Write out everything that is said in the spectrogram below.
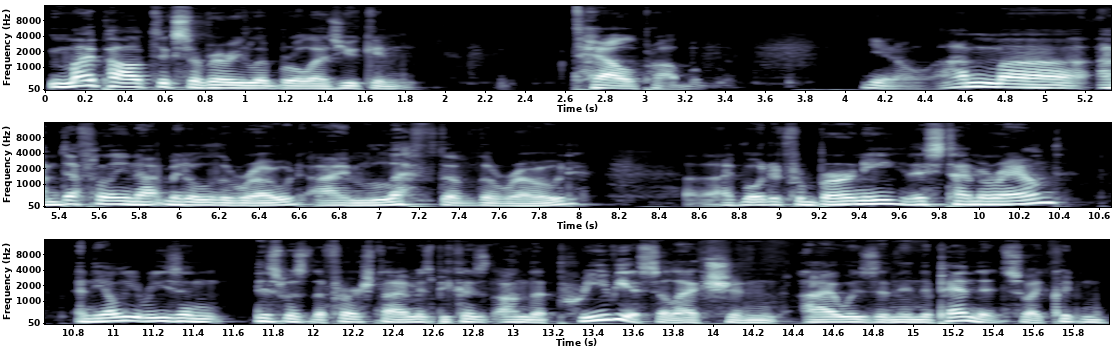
My politics are very liberal, as you can tell, probably. You know, I'm uh, I'm definitely not middle of the road. I'm left of the road. Uh, I voted for Bernie this time around. And the only reason this was the first time is because on the previous election, I was an independent, so I couldn't,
